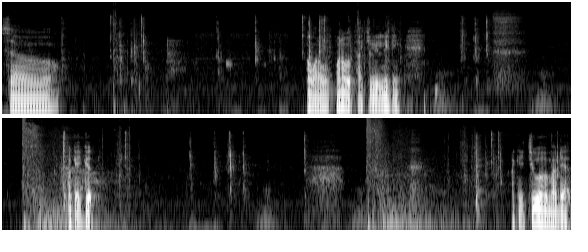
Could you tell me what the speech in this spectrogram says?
So, oh, one of, them actually leaving. Okay, good. Okay, two of them are dead.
